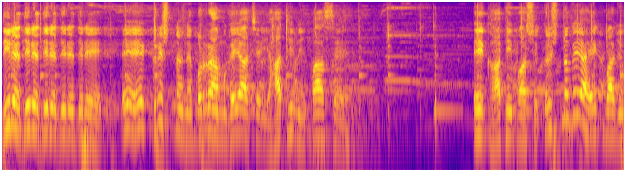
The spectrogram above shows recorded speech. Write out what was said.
ધીરે ધીરે ધીરે ધીરે ધીરે, એ કૃષ્ણ ને બલરામ ગયા છે હાથીની પાસે. એક હાથી પાસે કૃષ્ણ ગયા, એક બાજુ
